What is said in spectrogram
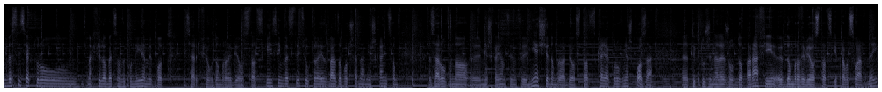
Inwestycja, którą na chwilę obecną wykonujemy pod cerkwią w Dąbrowie Białostockiej jest inwestycją, która jest bardzo potrzebna mieszkańcom, zarówno y, mieszkającym w mieście Dąbrowa Białostocka, jak również poza tych, którzy należą do parafii w Dąbrowie Białostockiej prawosławnej,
